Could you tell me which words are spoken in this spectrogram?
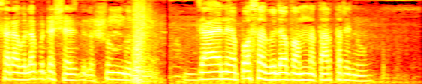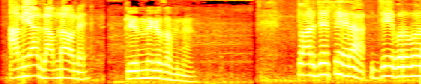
সেরা গুলা পুটে শেষ দিল সুন্দর। যায় না পয়সা গুলা পাম না তাড়াতাড়ি নু। আমি আর যাম না অনেক কেন নিয়ে যাবি না? তোর যে চেহারা যে বড় বড়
